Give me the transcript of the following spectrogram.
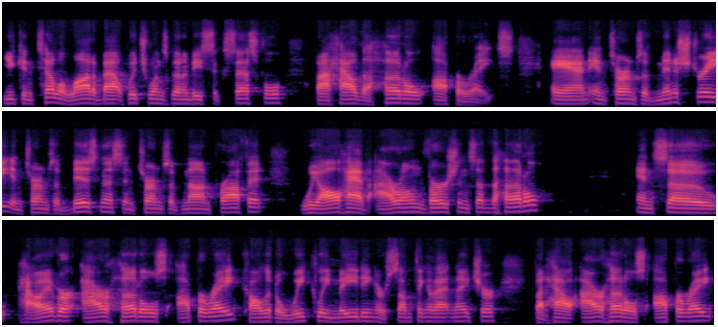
you can tell a lot about which one's going to be successful by how the huddle operates. And in terms of ministry, in terms of business, in terms of nonprofit, we all have our own versions of the huddle. And so, however, our huddles operate, call it a weekly meeting or something of that nature, but how our huddles operate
